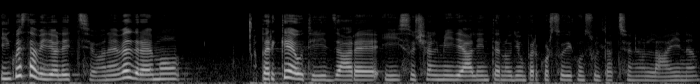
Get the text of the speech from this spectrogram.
In questa video lezione vedremo perché utilizzare i social media all'interno di un percorso di consultazione online,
